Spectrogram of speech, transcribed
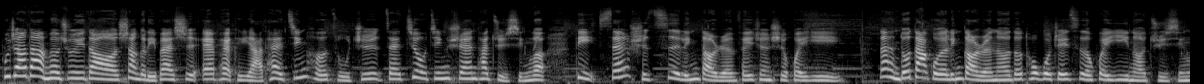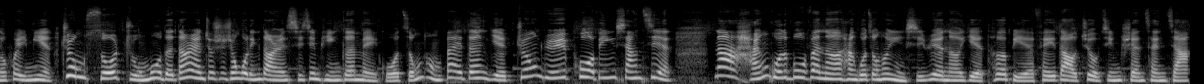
不知道大家有没有注意到，上个礼拜是 APEC 亚太经合组织在旧金山，它举行了第三十次领导人非正式会议。那很多大国的领导人呢，都透过这一次的会议呢，举行了会面。众所瞩目的，当然就是中国领导人习近平跟美国总统拜登也终于破冰相见。那韩国的部分呢，韩国总统尹锡悦呢，也特别飞到旧金山参加。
